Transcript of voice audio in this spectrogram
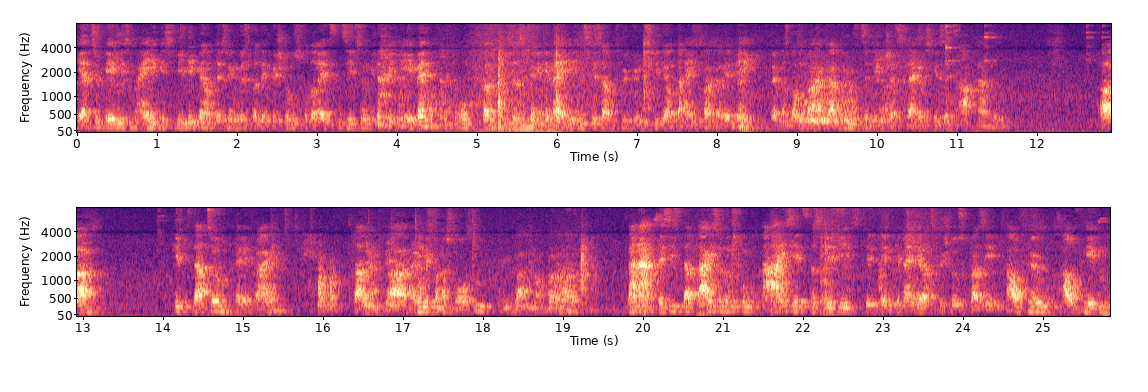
herzugeben ist um einiges billiger und deswegen müssen wir den Beschluss von der letzten Sitzung wieder beheben und dann ist es für die Gemeinde insgesamt viel günstiger und der einfachere Weg, wenn wir es nach Paragraph 15 Wirtschaftsteilungsgesetz abhandeln. Äh, Gibt es dazu eine Frage? Dann äh, komme ich von der Straßen im Plan noch. Nein, nein, das ist der Tagesordnungspunkt A ist jetzt, dass wir die, den Gemeinderatsbeschluss quasi aufheben, aufheben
